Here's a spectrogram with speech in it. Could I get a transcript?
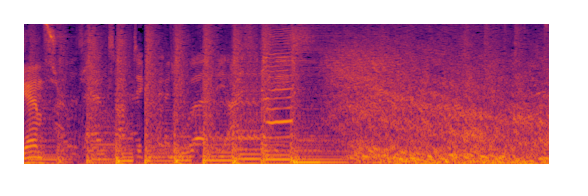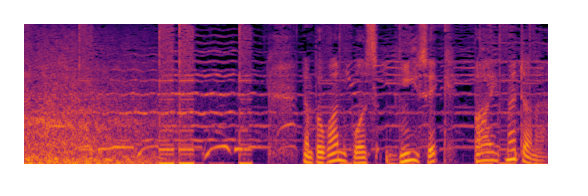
the baby. Number one was Music by Madonna.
